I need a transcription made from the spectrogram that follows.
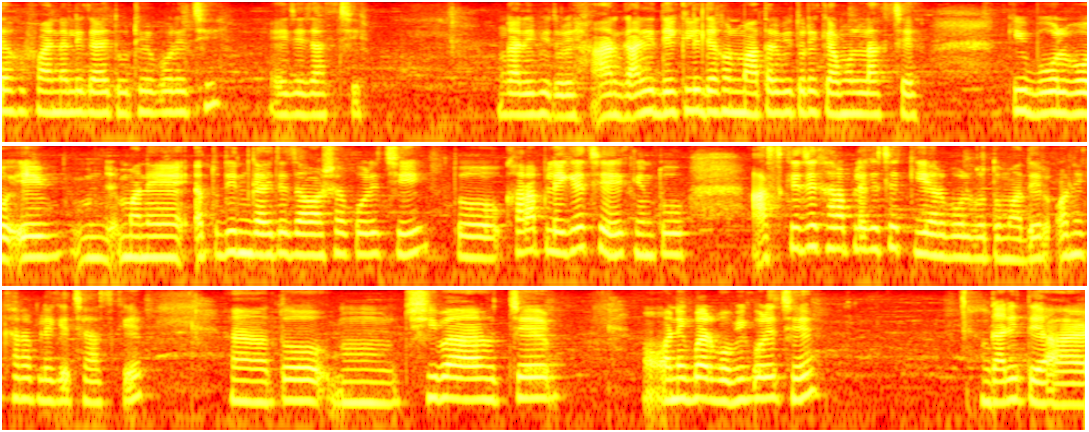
দেখো ফাইনালি গাড়িতে উঠে পড়েছি। এই যে যাচ্ছি গাড়ির ভিতরে। আর গাড়ি দেখলে দেখুন মাথার ভিতরে কেমন লাগছে। কি বলব এই মানে এতদিন গাড়িতে যাওয়া আসা করেছি, তো খারাপ লেগেছে, কিন্তু আজকে যে খারাপ লেগেছে কি আর বলব তোমাদের? অনেক খারাপ লেগেছে আজকে। তো শিবা হচ্ছে অনেকবার বমি করেছে। গাড়িতে আর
